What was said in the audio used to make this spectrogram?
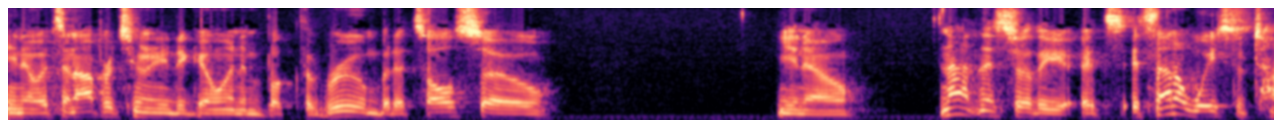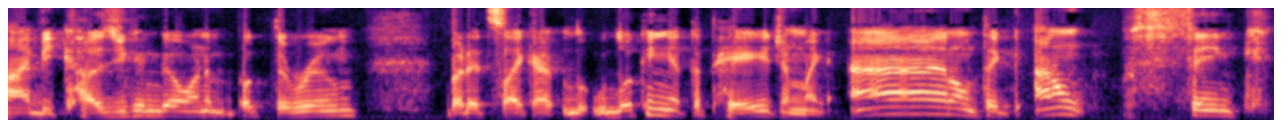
You know, it's an opportunity to go in and book the room, but it's also, you know, not necessarily it's it's not a waste of time because you can go in and book the room, but it's like I, looking at the page. I'm like, I don't think I don't think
